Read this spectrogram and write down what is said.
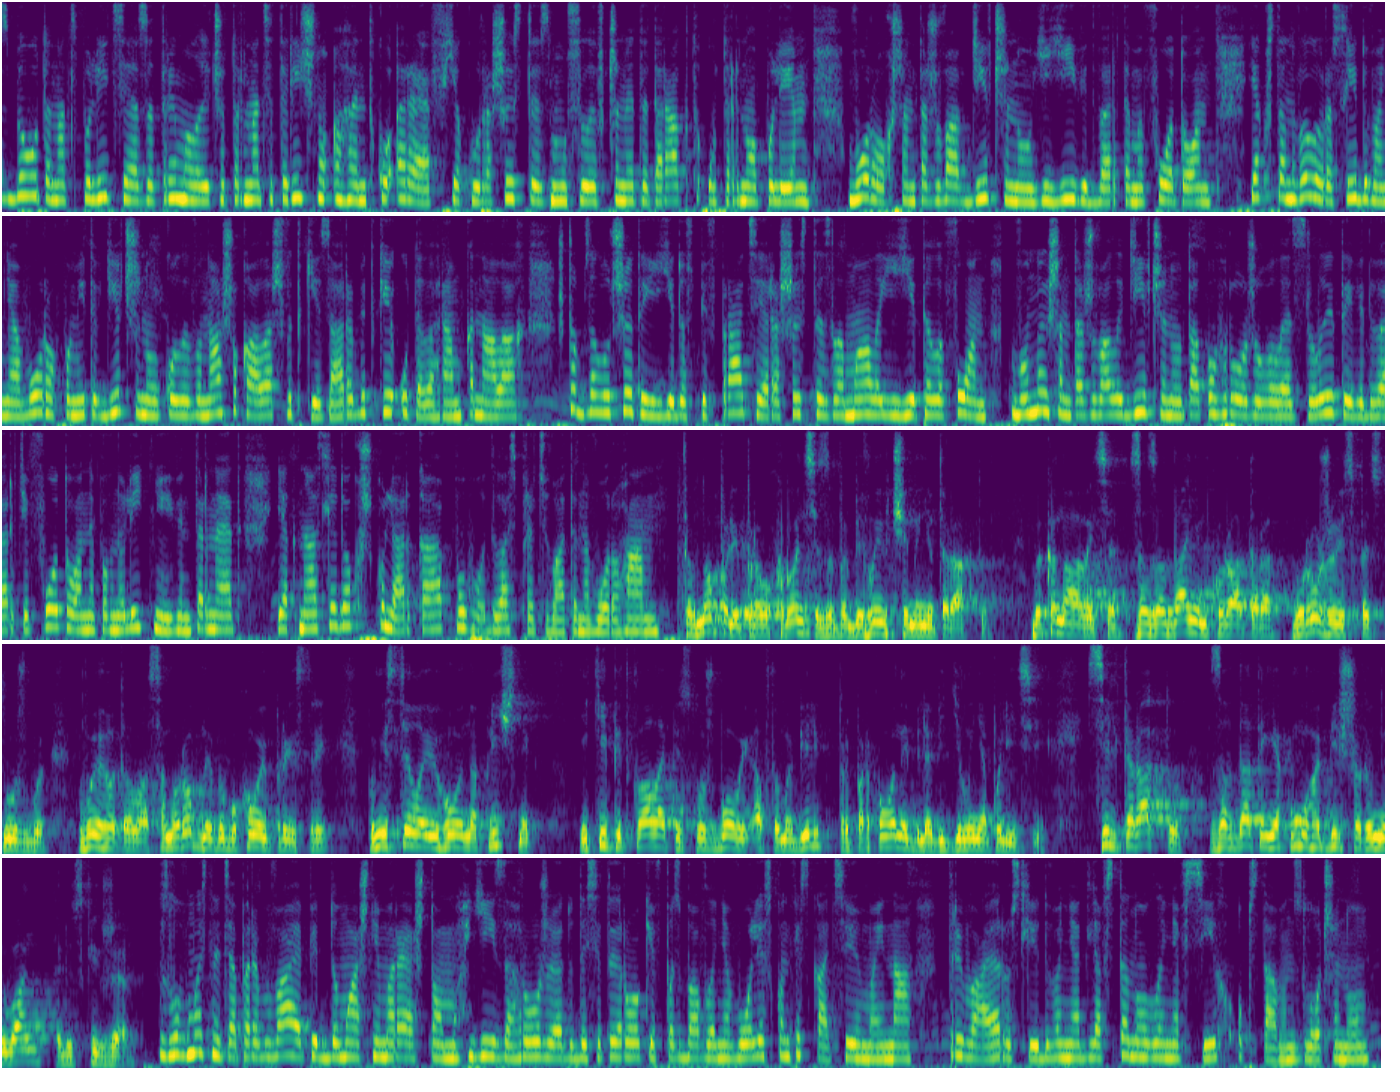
СБУ та Нацполіція затримали 14-річну агентку РФ, яку рашисти змусили вчинити теракт у Тернополі. Ворог шантажував дівчину її відвертими фото. Як встановило розслідування, ворог помітив дівчину, коли вона шукала швидкі заробітки у телеграм-каналах. Щоб залучити її до співпраці, рашисти зламали її телефон. Вони шантажували дівчину та погрожували злити відверті фото неповнолітньої в інтернет. Як наслідок, школярка погодилась працювати на ворога. В Тернополі правоохоронці запобігли вчиненню теракту. Виконавиця за завданням куратора ворожої спецслужби виготовила саморобний вибуховий пристрій, помістила його у наплічник, який підклала під службовий автомобіль, припаркований біля відділення поліції. Ціль теракту завдати якомога більше руйнувань та людських жертв. Зловмисниця перебуває під домашнім арештом. Їй загрожує до 10 років позбавлення волі з конфіскацією майна. Триває розслідування для встановлення всіх обставин злочину.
